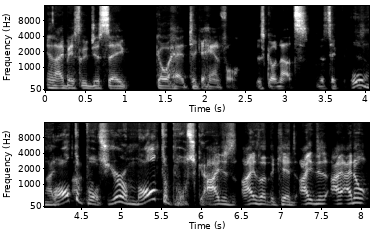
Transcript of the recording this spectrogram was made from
and I basically just say, go ahead, take a handful. Just go nuts. Let's take the, Oh, just- I- multiples! You're a multiples guy. I just, I let the kids, I just, I, I don't,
